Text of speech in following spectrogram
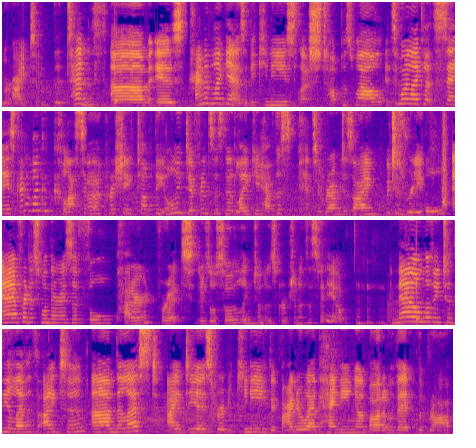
your item. The 10th um, is kind of like, yeah, it's a bikini slash top as well. It's more like, let's say, it's kind of like a classic uh, crochet top. The only difference is that like you have this pentagram design, which is really cool. And for this one, there is a full pattern for it. There's also a link on the description of this video. now moving to the 11th item. Um, the last idea is for a bikini, the spider web hanging on the bottom of it, the bra.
